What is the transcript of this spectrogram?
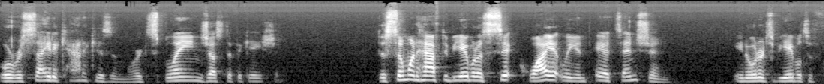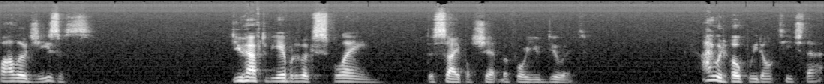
or recite a catechism or explain justification? Does someone have to be able to sit quietly and pay attention in order to be able to follow Jesus? Do you have to be able to explain discipleship before you do it? I would hope we don't teach that.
